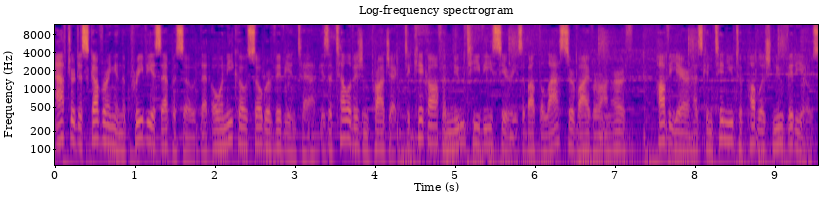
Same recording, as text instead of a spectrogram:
After discovering in the previous episode that Único Sobreviviente is a television project to kick off a new TV series about the last survivor on Earth, Javier has continued to publish new videos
